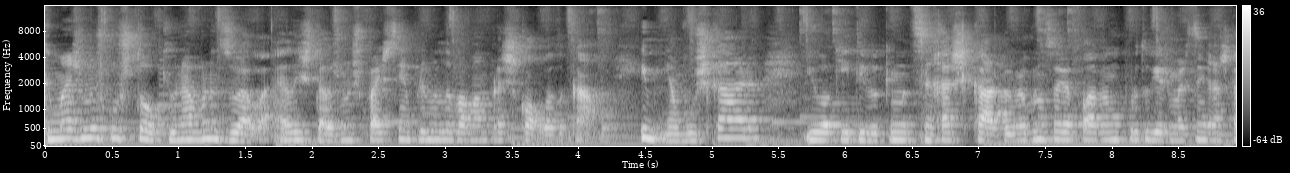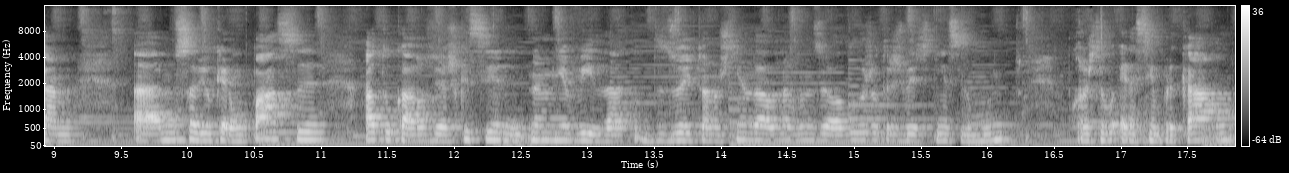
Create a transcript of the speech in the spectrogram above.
que mais me gostou que eu na Venezuela, ali está, os meus pais sempre me levavam para a escola de carro e me iam buscar. Eu aqui tive que me desenrascar, primeiro que não sabia falar bem o português, mas desenrascar-me, uh, não sabia o que era um passe, autocarros, eu esqueci na minha vida, de 18 anos tinha andado na Venezuela duas ou três vezes, tinha sido muito, o resto era sempre carro.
